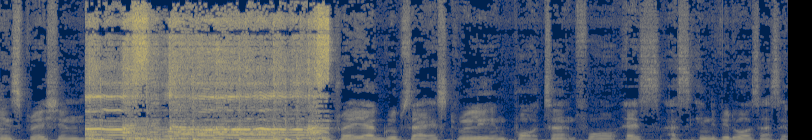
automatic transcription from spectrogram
Inspiration Prayer groups are extremely important for us as individuals as a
